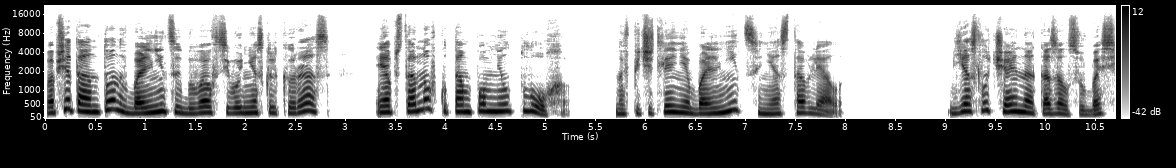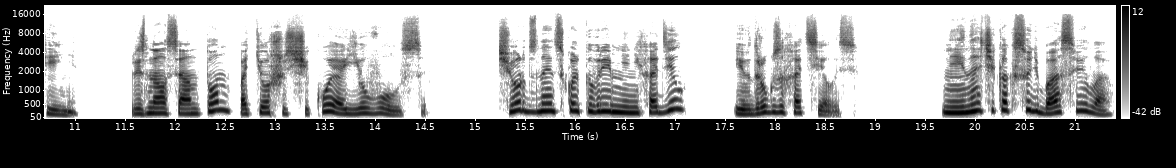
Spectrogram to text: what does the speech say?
Вообще-то Антон в больницах бывал всего несколько раз, и обстановку там помнил плохо, но впечатление больницы не оставляло. «Я случайно оказался в бассейне», — признался Антон, потершись щекой о ее волосы. Черт знает, сколько времени не ходил, и вдруг захотелось. «Не иначе, как судьба свела»,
